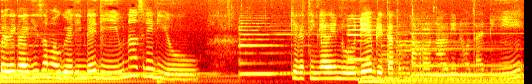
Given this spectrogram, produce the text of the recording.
balik lagi sama gue Dinda di Unas Radio. Kita tinggalin dulu deh berita tentang Ronaldinho tadi.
